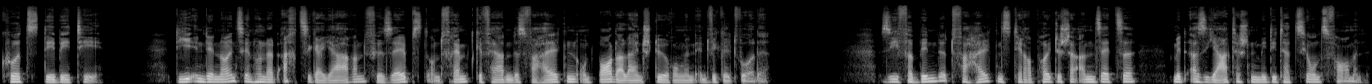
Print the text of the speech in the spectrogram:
kurz DBT, die in den 1980er Jahren für selbst- und fremdgefährdendes Verhalten und Borderline-Störungen entwickelt wurde. Sie verbindet verhaltenstherapeutische Ansätze mit asiatischen Meditationsformen.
